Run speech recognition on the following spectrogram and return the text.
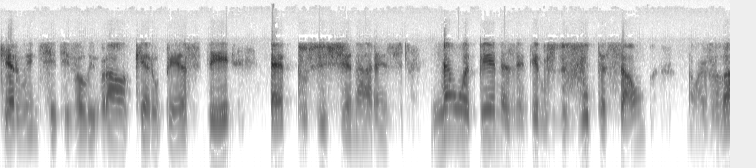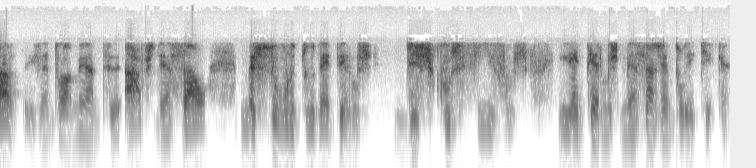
quer o Iniciativa Liberal, quer o PSD, a posicionarem-se não apenas em termos de votação, não é verdade, eventualmente a abstenção, mas sobretudo em termos discursivos e em termos de mensagem política.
